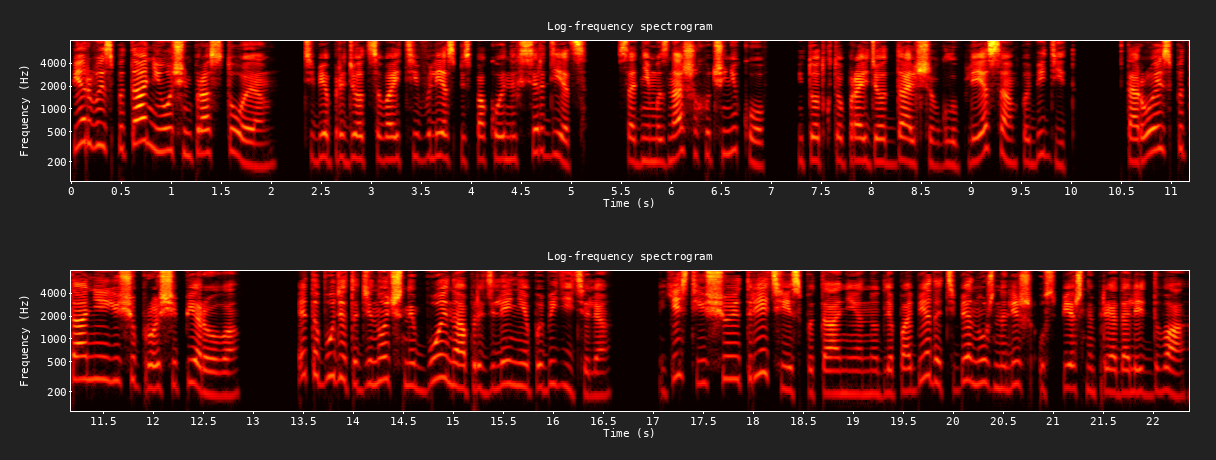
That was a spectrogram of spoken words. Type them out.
Первое испытание очень простое. Тебе придется войти в лес беспокойных сердец с одним из наших учеников, и тот, кто пройдет дальше вглубь леса, победит. Второе испытание еще проще первого. Это будет одиночный бой на определение победителя. Есть еще и третье испытание, но для победы тебе нужно лишь успешно преодолеть два.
